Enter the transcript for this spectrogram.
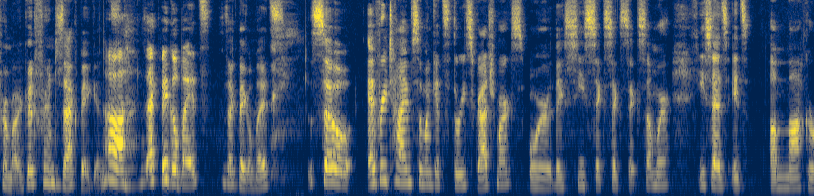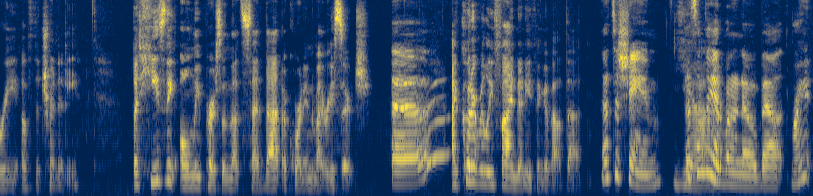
from our good friend Zak Bagans. Ah, Zach Bagel bites. Zach Bagel Bites. So every time someone gets three scratch marks or they see 666 somewhere, he says it's a mockery of the Trinity. But he's the only person that said that according to my research. Uh, I couldn't really find anything about that. that's a shame. Yeah. That's something I'd want to know about. right?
